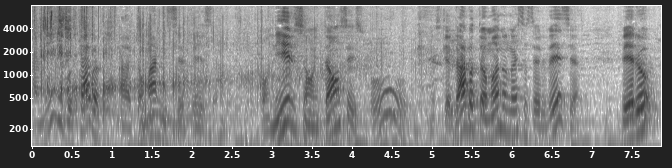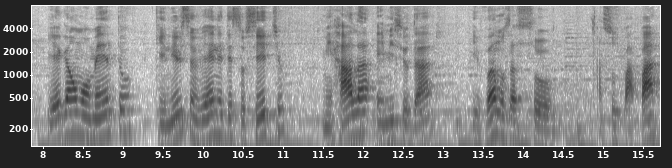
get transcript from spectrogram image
A mim me gostava ah, tomar minha cerveja. Com Nilson, então, vocês, uh, nos quedava tomando nossa cerveja. Pero chega um momento que Nilson vem de seu sítio, me rala em minha cidade e vamos a seu, a seu papá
